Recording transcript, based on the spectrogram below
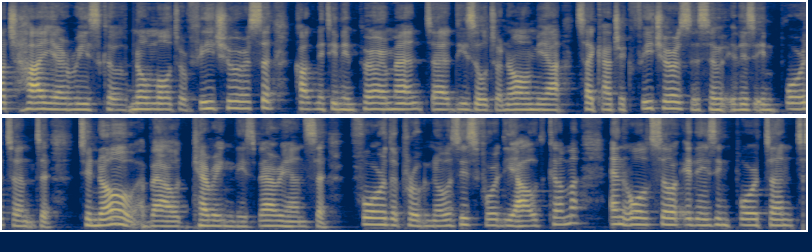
much higher risk of non-motor features, cognitive impairment, uh, dysautonomia, psychiatric features. So it is important to know about carrying these variants for the prognosis, for the outcome. And also, it is important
